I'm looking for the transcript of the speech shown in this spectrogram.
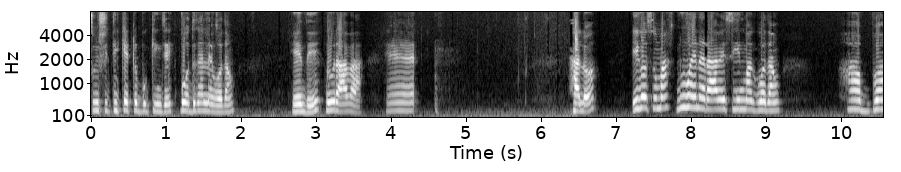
చూసి టికెట్లు బుకింగ్ చేయి. పొద్దుగానే పోదాం. ఏంది? నువ్వు రావా? హలో? ఇగో సుమా నువ్వైనా రావే సినిమాకి పోదాం. అబ్బా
